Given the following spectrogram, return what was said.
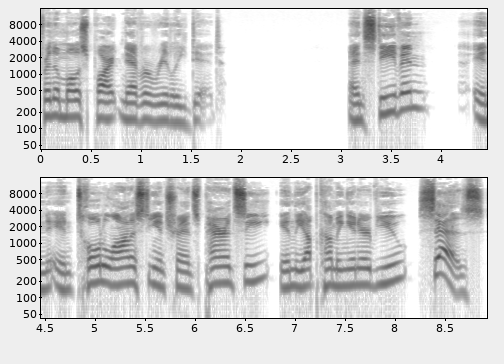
for the most part, never really did. And Steven, in, in total honesty and transparency in the upcoming interview, says,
